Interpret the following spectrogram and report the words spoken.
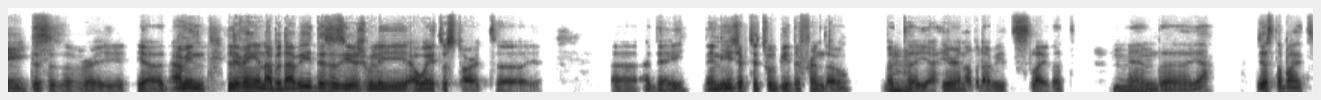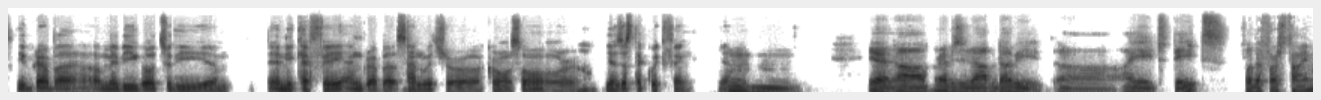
Dates. This is a very yeah. I mean, living in Abu Dhabi, this is usually a way to start uh, uh, a day. In Yeah. Egypt, it will be different though. But Mhm. uh, yeah, here in Abu Dhabi, it's like that. Mhm. And uh, yeah, just a bite. You grab a uh, maybe you go to the um, any cafe and grab a sandwich or a croissant or Oh. yeah, just a quick thing. yeah. Mhm. Yeah. Uh, when I visited Abu Dhabi, uh, I ate dates for the first time.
